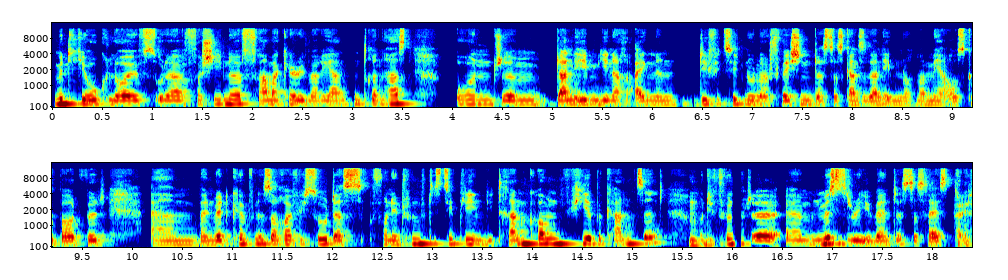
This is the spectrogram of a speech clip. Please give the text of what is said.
mit Yoke läufst oder verschiedene Pharma-Carry-Varianten drin hast. Und ähm, dann eben je nach eigenen Defiziten oder Schwächen, dass das Ganze dann eben nochmal mehr ausgebaut wird. Ähm, bei den Wettkämpfen ist auch häufig so, dass von den fünf Disziplinen, die drankommen, vier bekannt sind und die Mhm. fünfte ähm, ein Mystery-Event ist. Das heißt, Geil.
